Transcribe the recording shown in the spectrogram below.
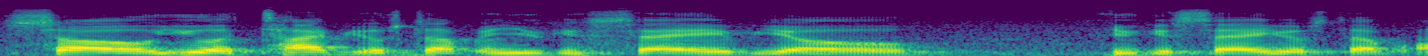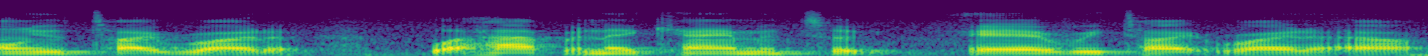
so you would type your stuff and you can save your you can save your stuff on your typewriter. What happened? They came and took every typewriter out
